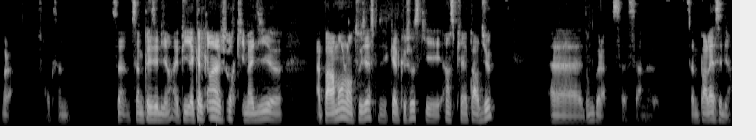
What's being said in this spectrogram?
Voilà, je crois que ça me, ça, me, plaisait bien. Et puis, il y a quelqu'un un jour qui m'a dit, apparemment, l'enthousiasme, c'est quelque chose qui est inspiré par Dieu. donc voilà, ça, me, ça me parlait assez bien.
